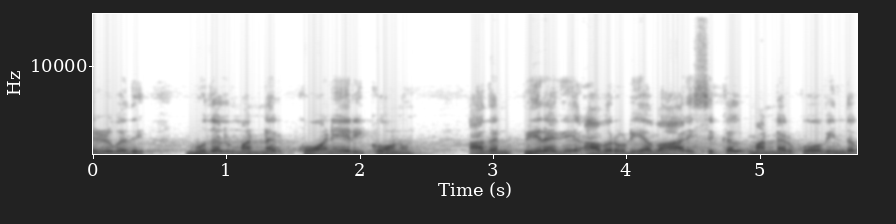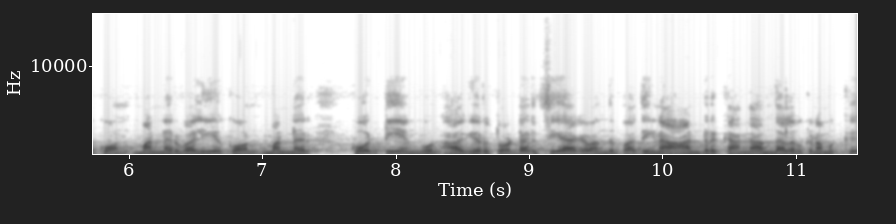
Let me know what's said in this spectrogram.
எழுபது. முதல் மன்னர் கோனேரி கோணம் அதன் பிறகு அவருடைய வாரிசுக்கள் மன்னர் கோவிந்தகோன் மன்னர் வலியகோன் மன்னர் கோட்டியங்கோன் ஆகியோர் தொடர்ச்சியாக வந்து பார்த்திங்கன்னா ஆண்டிருக்காங்க. அந்த அளவுக்கு நமக்கு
